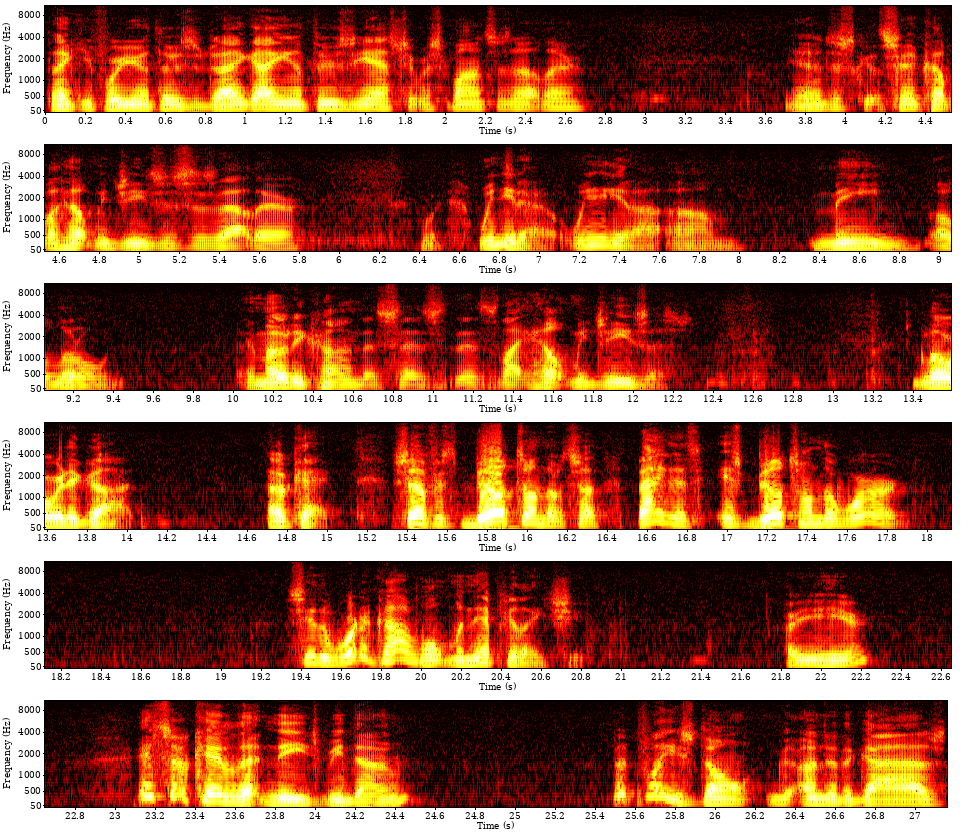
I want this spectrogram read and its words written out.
Thank you for your enthusiasm. I got any enthusiastic responses out there? Yeah, just send a couple of help me Jesuses out there. We need a we need a um, meme, a little emoticon that says that's like help me Jesus. Glory to God. Okay. So if it's built on the so back this, it's built on the word. See, the word of God won't manipulate you. Are you here? It's okay to let needs be known. But please don't, under the guise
